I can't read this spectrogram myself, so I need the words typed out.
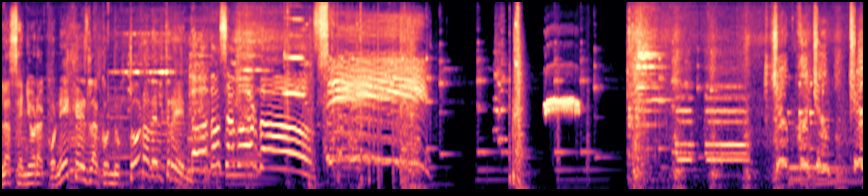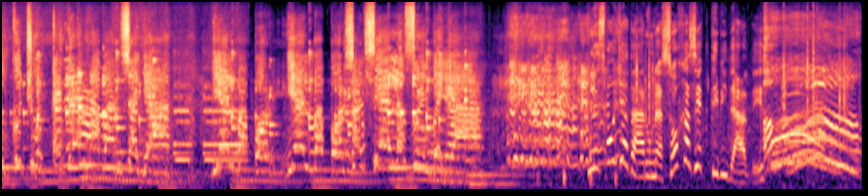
La señora coneja es la conductora del tren. ¡Todos a bordo! ¡Sí! Chucu, chuc, chucu, chuc, el tren avanza ya. Y el vapor, y el vapor al cielo sube ya. Les voy a dar unas hojas de actividades. ¡Oh!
